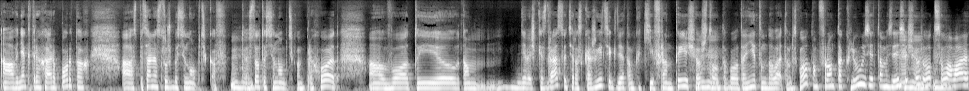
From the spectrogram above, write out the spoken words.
А в некоторых аэропортах а, специальная служба синоптиков. Угу. То есть кто-то синоптиком приходит, а, вот, и э, там, девочки, здравствуйте, расскажите, где там какие фронты, еще угу. что-то. Вот они там давай там разговор, там фронт окклюзии, там здесь угу. еще вот силовая,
